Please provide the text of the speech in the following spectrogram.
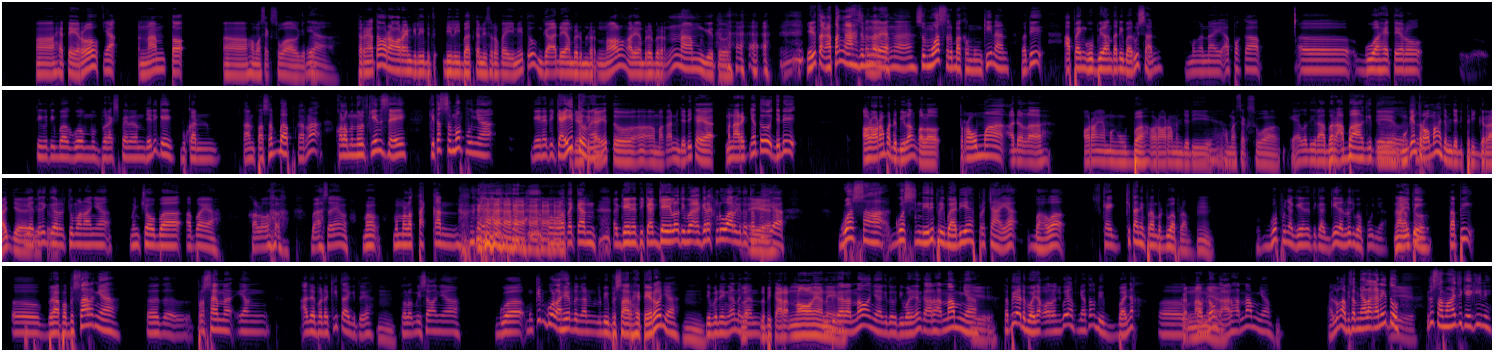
eh, hetero, Ya. 6 tok eh, homoseksual gitu. Ya. Ternyata orang-orang yang dilibat- dilibatkan di survei ini tuh nggak ada yang benar-benar 0, nggak ada yang benar-benar 6 gitu. Jadi tengah-tengah sebenarnya. Tengah-tengah. semua serba kemungkinan. Berarti apa yang gue bilang tadi barusan mengenai apakah uh, gua hetero tiba-tiba gua bereksperimen jadi kayak bukan tanpa sebab karena kalau menurut Kinsey kita semua punya genetika itu genetika man. itu uh, uh, makanya jadi kayak menariknya tuh jadi orang-orang pada bilang kalau trauma adalah orang yang mengubah orang-orang menjadi yeah. homoseksual. Kayak lo diraba-raba gitu. Iya, mungkin trauma hanya menjadi trigger aja. Iya gitu. trigger, cuma nanya mencoba apa ya? Kalau bahasanya mem memeletekkan memeletekkan genetika gay lo tiba akhirnya keluar gitu. Tapi yeah. ya gue sa gue sendiri pribadi ya percaya bahwa kayak kita nih peran berdua pram. Hmm. Gue punya genetika gay dan lo juga punya. Nah tapi, itu. Tapi uh, berapa besarnya uh, persen yang ada pada kita gitu ya. Hmm. Kalau misalnya gua mungkin gua lahir dengan lebih besar heteronya hmm. dibandingkan dengan Le lebih ke arah nolnya lebih nih. Lebih ke arah nolnya gitu dibandingkan ke arah enamnya. Yeah. Tapi ada banyak orang juga yang ternyata lebih banyak uh, condong ke arah enamnya. Nah, lo nggak bisa menyalahkan itu. Yeah. Itu sama aja kayak gini.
